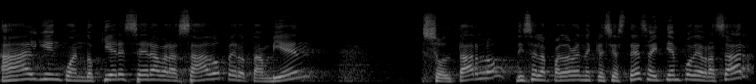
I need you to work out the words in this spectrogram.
a alguien cuando quiere ser abrazado, pero también soltarlo. Dice la palabra en Eclesiastés, hay tiempo de abrazar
